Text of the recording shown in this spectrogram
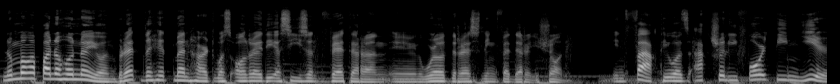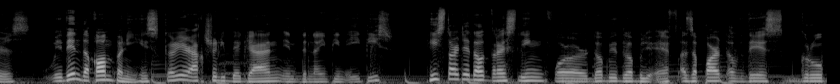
Noong mga panahon na yon, Bret the Hitman Hart was already a seasoned veteran in World Wrestling Federation. In fact, he was actually 14 years within the company. His career actually began in the 1980s. He started out wrestling for WWF as a part of this group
